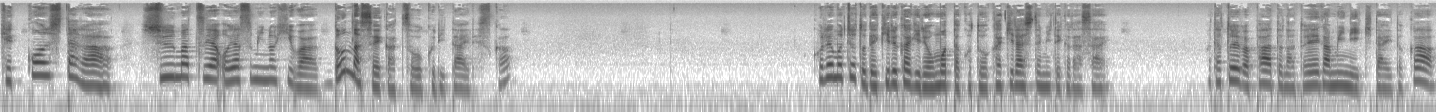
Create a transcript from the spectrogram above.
結婚したら週末やお休みの日はどんな生活を送りたいですか？これもちょっとできる限り思ったことを書き出してみてください。例えばパートナーと映画見に行きたいとか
